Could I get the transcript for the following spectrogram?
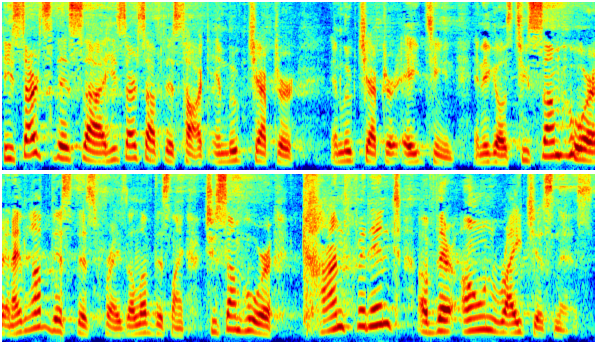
he starts this. Uh, he starts off this talk in Luke chapter in Luke chapter 18, and he goes, "To some who are," and I love this this phrase. I love this line. To some who are confident of their own righteousness,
